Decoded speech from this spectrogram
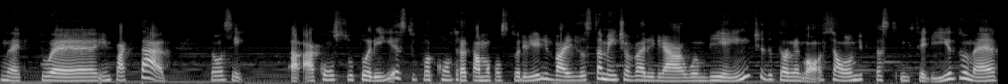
né, que tu é impactado. Então, assim, a, a, consultoria, se tu for contratar uma consultoria, ele vai justamente avaliar o ambiente do teu negócio, aonde está inserido, né,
